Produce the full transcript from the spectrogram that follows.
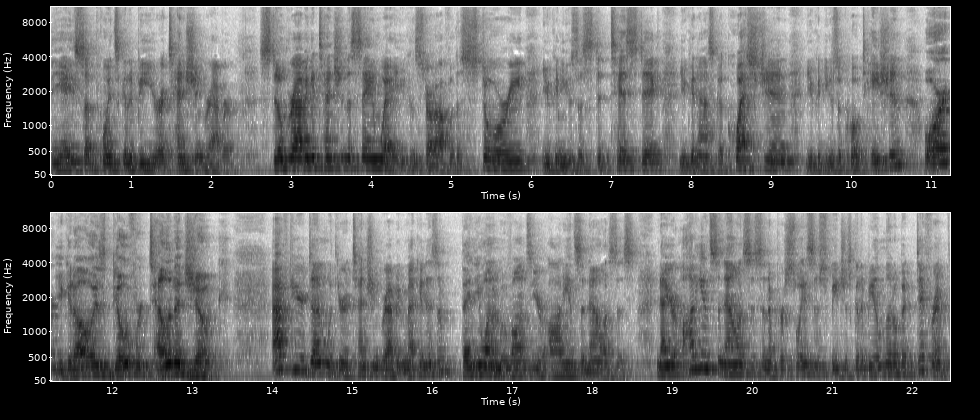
The A subpoint's going to be your attention grabber. Still grabbing attention the same way. You can start off with a story, you can use a statistic, you can ask a question, you could use a quotation, or you could always go for telling a joke. After you're done with your attention grabbing mechanism, then you want to move on to your audience analysis. Now your audience analysis in a persuasive speech is going to be a little bit different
